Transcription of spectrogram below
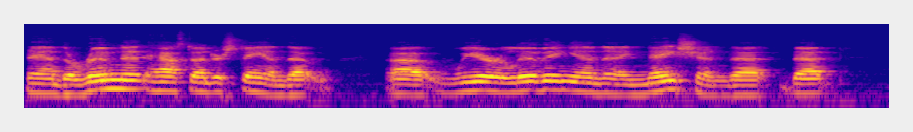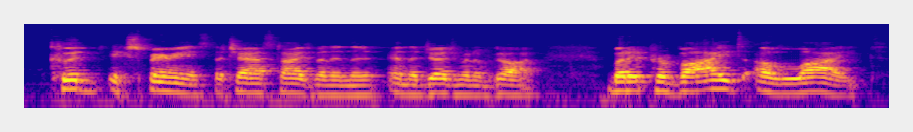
He always does and the remnant has to understand that uh, we are living in a nation that that could experience the chastisement and the and the judgment of God. But it provides a light.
